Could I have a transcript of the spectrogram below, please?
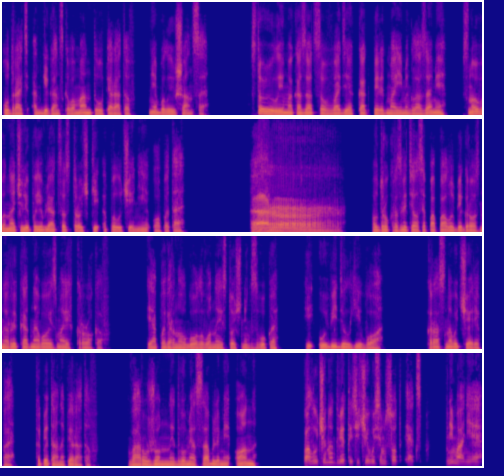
Удрать от гигантского манта у пиратов не было и шанса. Стоило им оказаться в воде, как перед моими глазами снова начали появляться строчки о получении опыта. Арррррр! Вдруг разлетелся по палубе грозный рык одного из моих кроков. Я повернул голову на источник звука и увидел его. Красного черепа, капитана пиратов. Вооруженный двумя саблями, он... Получено 2800 эксп. Внимание!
